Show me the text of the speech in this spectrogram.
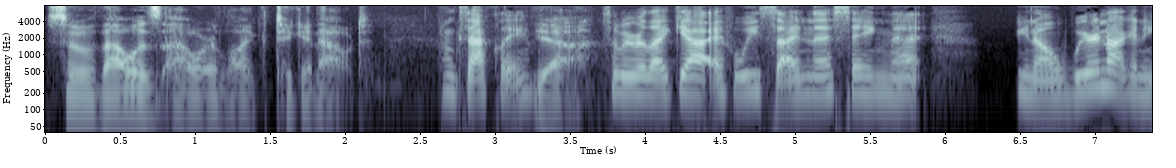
so that was our like ticket out exactly. yeah So we were like, yeah, if we sign this saying that, you know, we're not going to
